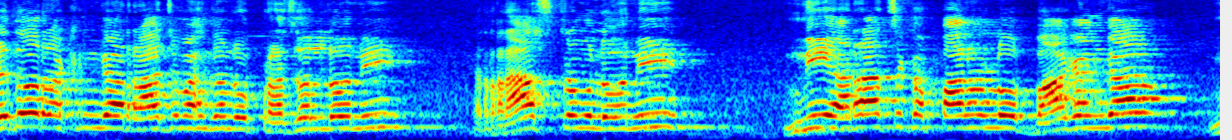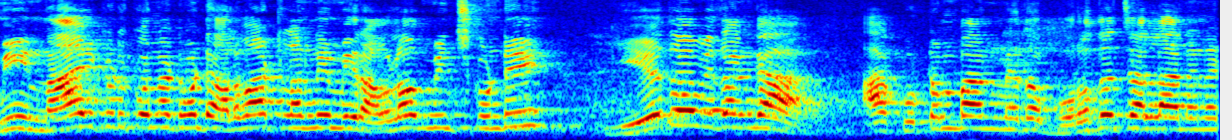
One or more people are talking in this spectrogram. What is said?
ఏదో రకంగా రాజమహేంద్ర ప్రజల్లోని రాష్ట్రంలోని నీ అరాచక పాలనలో భాగంగా మీ నాయకుడికి ఉన్నటువంటి అలవాట్లన్నీ మీరు అవలంబించుకుండి ఏదో విధంగా ఆ కుటుంబాన్ని మీద బురద చల్లాలనే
